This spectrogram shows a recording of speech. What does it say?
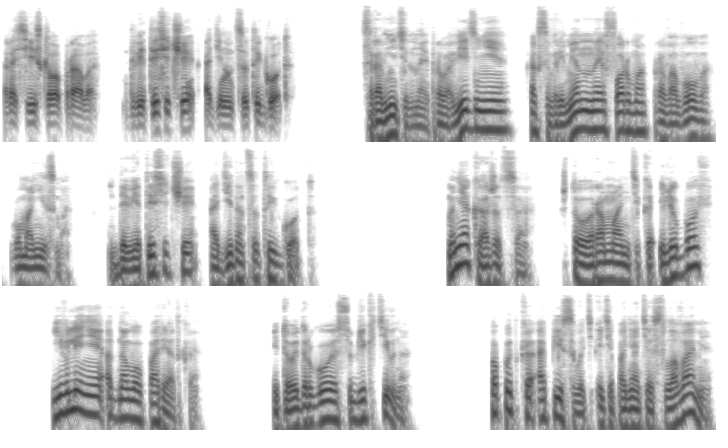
российского права. 2011 год. Сравнительное правоведение как современная форма правового гуманизма. 2011 год. Мне кажется, что романтика и любовь – явление одного порядка. И то, и другое субъективно. Попытка описывать эти понятия словами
